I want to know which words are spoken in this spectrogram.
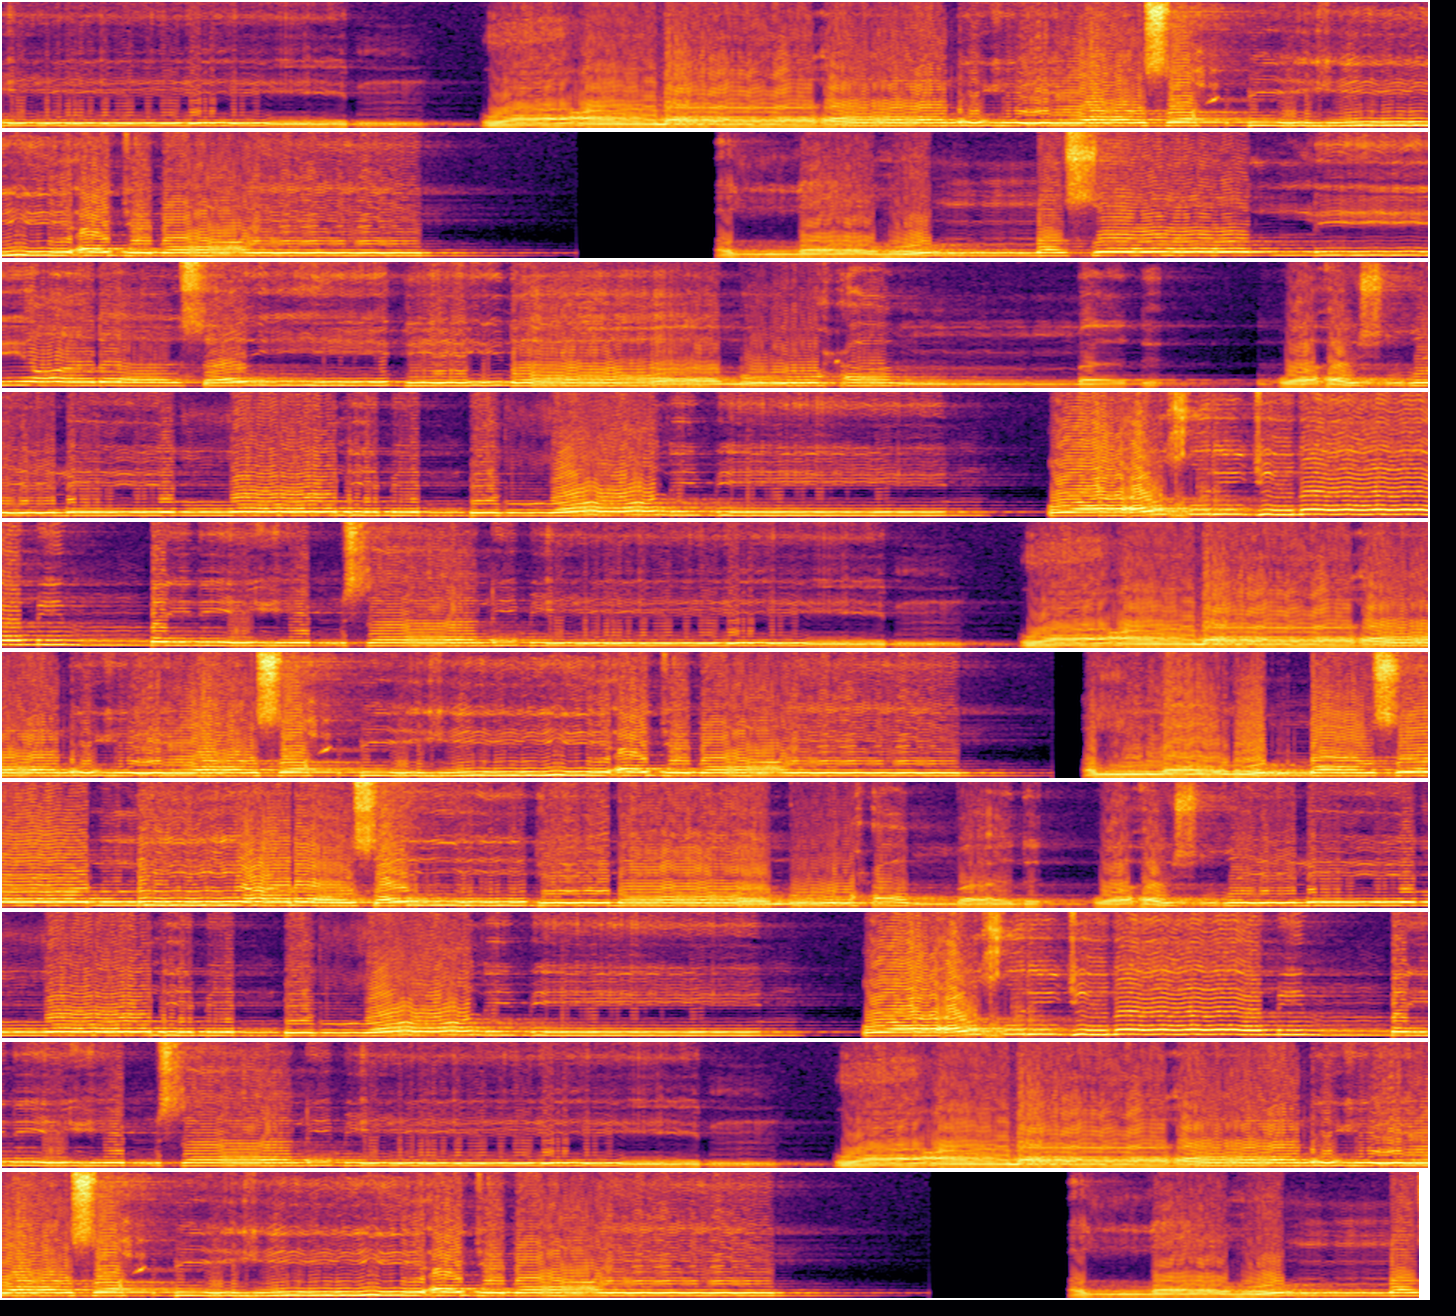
اللهم صل على سيدنا محمد وأشغل الظالم بالظالمين وأخرجنا من بينهم سالمين وصحبه أجمعين. اللهم صل على سيدنا محمد وأشغل الظالم بالظالمين. وأخرجنا من بينهم سالمين.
